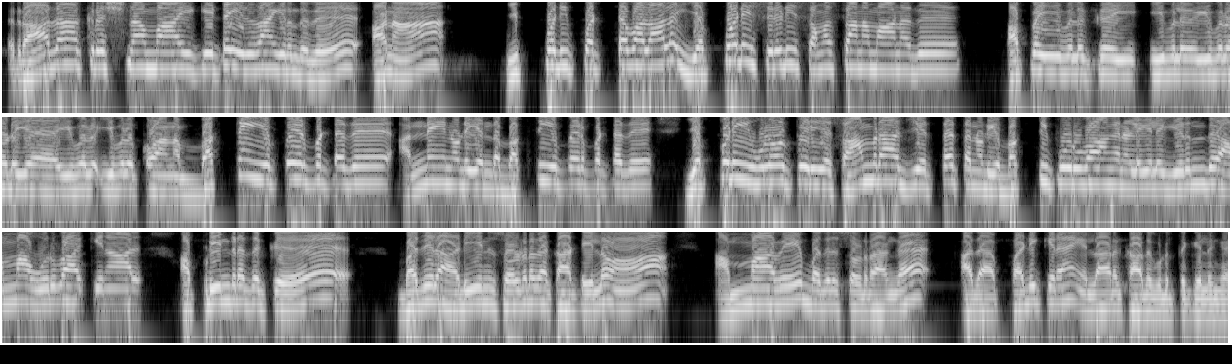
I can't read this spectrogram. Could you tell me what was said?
ராதா கிருஷ்ணமாய் கிட்ட இதுதான் இருந்தது. ஆனா இப்படிப்பட்டவளால எப்படி சிறடி சமஸ்தானமானது? அப்ப இவளுக்கு இவளு இவளுடைய இவள் இவளுக்கான பக்தி எப்பேற்பட்டது? அன்னையினுடைய இந்த பக்தி எப்பேற்பட்டது? எப்படி இவ்வளவு பெரிய சாம்ராஜ்யத்தை தன்னுடைய பக்தி பூர்வாங்க நிலையில இருந்து அம்மா உருவாக்கினாள் அப்படின்றதுக்கு பதில் அடின்னு சொல்றத காட்டிலும் அம்மாவே பதில் சொல்றாங்க. அத படிக்கிறேன். எல்லாரும் காது கொடுத்து கேளுங்க.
